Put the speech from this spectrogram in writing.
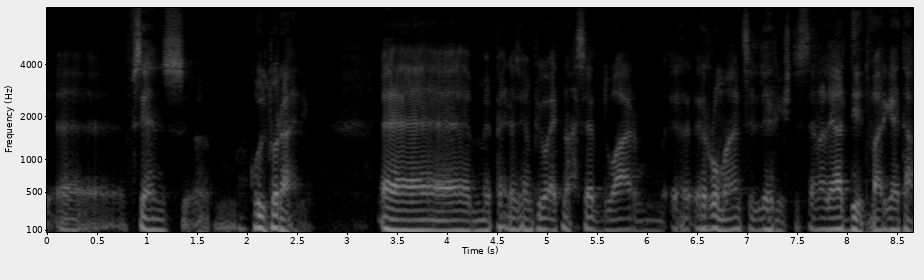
eh, f'sens ehm, kulturali. Ehm, per eżempju, qed naħseb dwar ir-romanz li ħriġ tis-sena li għaddiet varjetà.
